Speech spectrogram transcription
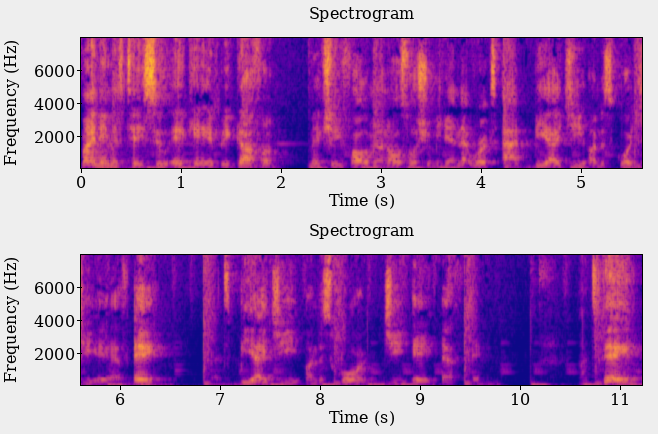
My name is Tesu, aka Big Gaffer. Make sure you follow me on all social media networks at BIG underscore GAFA. That's BIG underscore GAFA. Now, today,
